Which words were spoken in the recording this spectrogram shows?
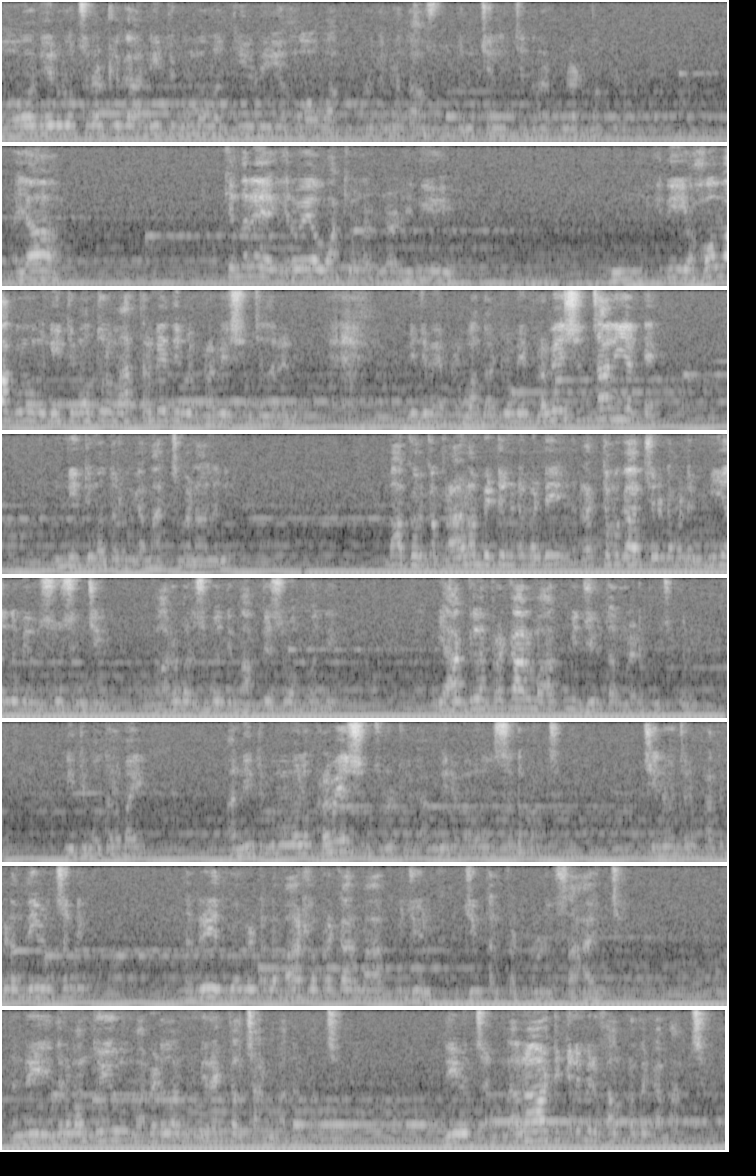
ఓ నేను వచ్చినట్లుగా నీతి గుమ్మంలో తీయుడి హోవాకు కృతజ్ఞత ఆస్తుతులు చెల్లించదని అంటున్నాడు భక్తుడు. అయ్యా కిందనే ఇరవై వాక్యం అంటున్నాడు. ఇది ఇది హోవాగుమము నీతి మంతులు మాత్రమే దీనిలో ప్రవేశించదరని. నిజమే ప్రభు దాంట్లో మేము ప్రవేశించాలి అంటే నీతిమంతులుగా మార్చబడాలని. మా కొరకు ప్రాణం పెట్టినటువంటి రక్తము గార్చినటువంటి మీ అందు మేము సూచించి మారు మనసు పొంది బాప్తిస్వం పొంది మీ ఆజ్ఞల ప్రకారం ఆత్మీయ జీవితాన్ని నడిపించుకొని నీతిమంతులమై ఆ నీతి గుమ్మలో ప్రవేశించినట్లుగా మీరు మమ్మల్ని సిద్ధపరచండి. చేరి వచ్చిన ప్రతిబిడం దీవించండి. తండ్రి ఎదుగు వింటున్న మాటల ప్రకారం మా ఆత్మీయ జీవి జీవితాలు కట్టుకోవడానికి సహాయించండి తండ్రి ఇదనమంతయు మా బిడ్డలను మీ రెక్కలు చాటు భద్రపరచండి. దీవించండి. నానాటికి మీరు ఫలప్రదంగా మార్చండి.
